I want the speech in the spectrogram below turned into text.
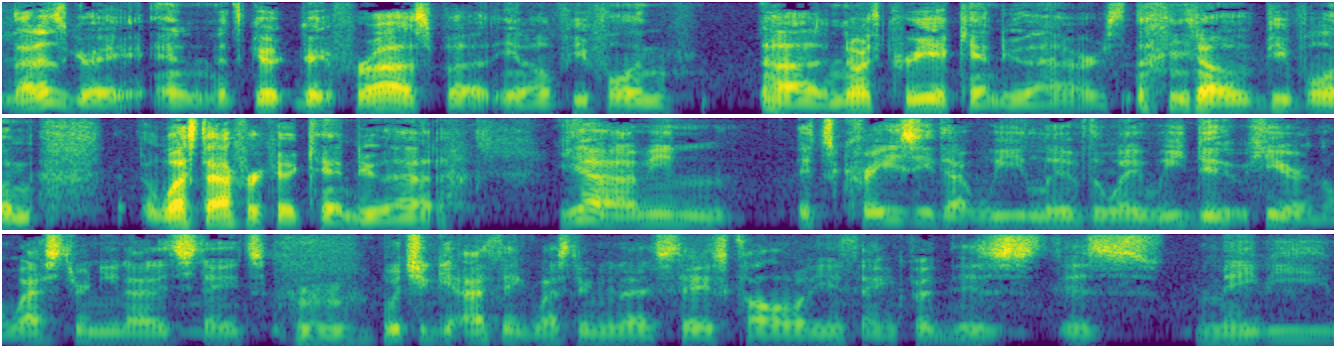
that is great, and it's good, great for us. But you know, people in uh, North Korea can't do that, or you know, people in West Africa can't do that. Yeah, I mean, it's crazy that we live the way we do here in the Western United States. Mm-hmm. Which again, I think Western United States, Colin, what do you think? But is is maybe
